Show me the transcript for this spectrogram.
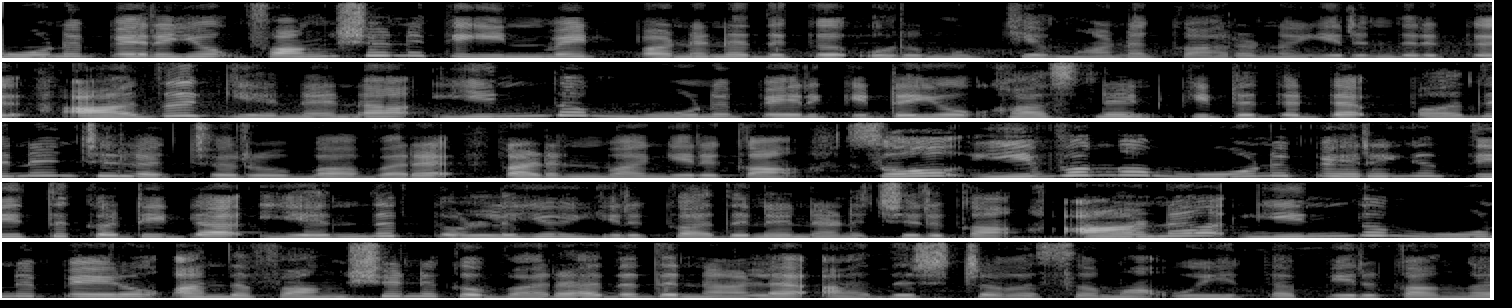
மூணு பேரையும் ஃபங்க்ஷனுக்கு இன்வைட் பண்ணினதுக்கு ஒரு முக்கியமான காரணம் இருந்திருக்கு. அது என்னன்னா இந்த மூணு பேர்கிட்டயும் ஹஸ்னட் கிட்டத்தட்ட பதினஞ்சு லட்சம் ரூபாய் வரை கடன் வாங்கியிருக்கான். ஸோ இவங்க மூணு பேரையும் தீர்த்து கட்டிட்டா எந்த தொல்லையும் இருக்காதுன்னு நினைச்சிருக்கான். ஆனா இந்த மூணு பேரும் அந்த ஃபங்க்ஷனுக்கு வராததுனால அதிர்ஷ்டவசமா உயிர் தப்பியிருக்காங்க.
